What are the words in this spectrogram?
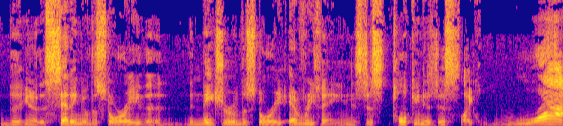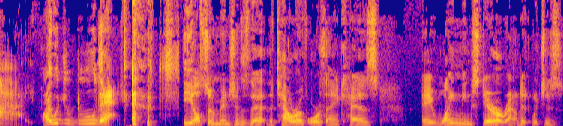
the you know the setting of the story, the the nature of the story, everything. It's just Tolkien is just like, why? Why would you do that? he also mentions that the Tower of Orthanc has a winding stair around it, which is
